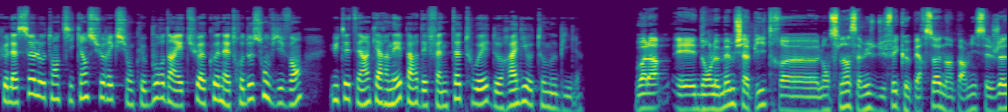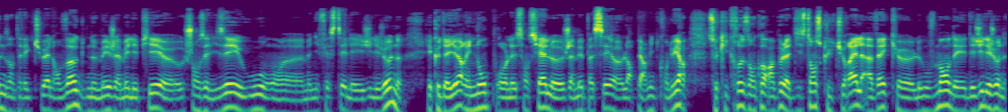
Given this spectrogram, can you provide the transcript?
que la seule authentique insurrection que Bourdin ait eu à connaître de son vivant eût été incarnée par des fans tatoués de rallye automobile. Voilà, et dans le même chapitre, euh, Lancelin s'amuse du fait que personne, hein, parmi ces jeunes intellectuels en vogue, ne met jamais les pieds euh, aux Champs-Élysées où ont euh, manifesté les Gilets jaunes, et que d'ailleurs ils n'ont pour l'essentiel jamais passé leur permis de conduire, ce qui creuse encore un peu la distance culturelle avec le mouvement des, Gilets jaunes.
